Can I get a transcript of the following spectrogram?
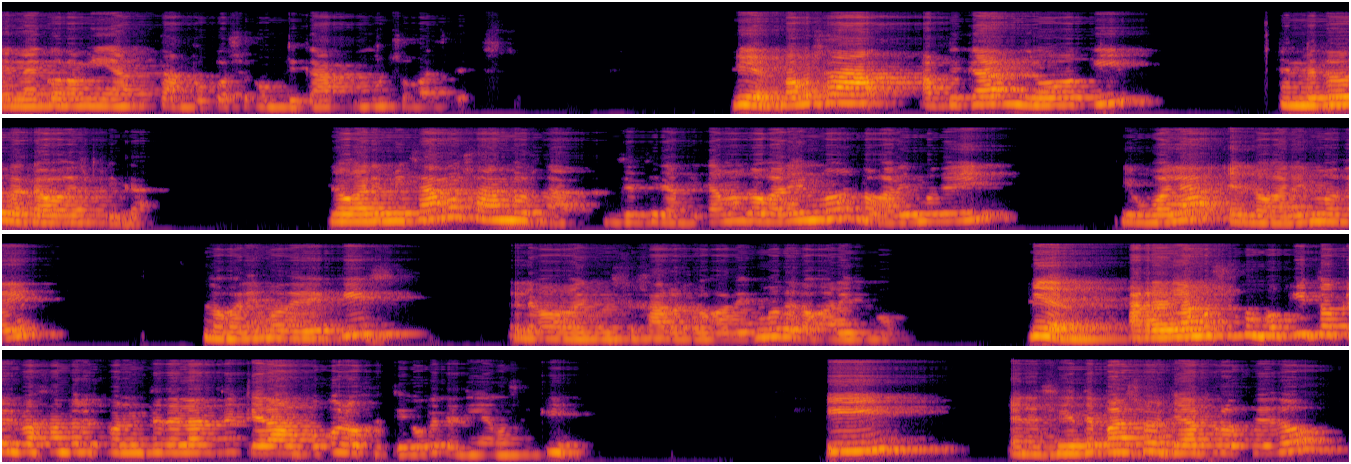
en la economía tampoco se complica mucho más de esto. Bien, vamos a aplicar luego aquí el método que acabo de explicar. Logaritmizamos a ambos lados, es decir, aplicamos logaritmos, logaritmo de y igual a el logaritmo de logaritmo de x elevado a x. Fijaros, logaritmo de logaritmo. Bien, arreglamos esto un poquito, que es bajando el exponente delante, que era un poco el objetivo que teníamos aquí. Y en el siguiente paso ya procedo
